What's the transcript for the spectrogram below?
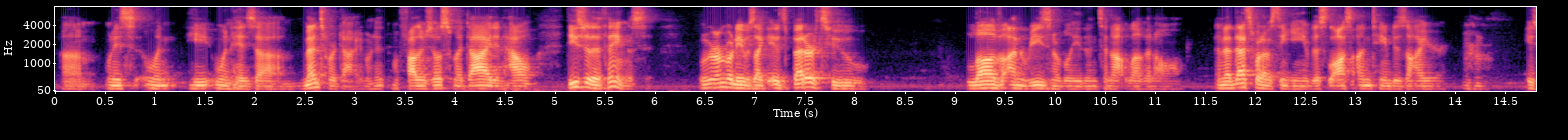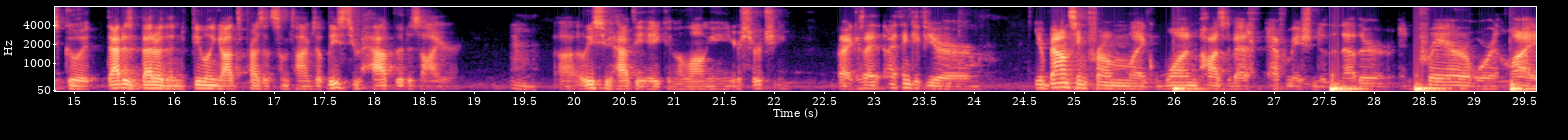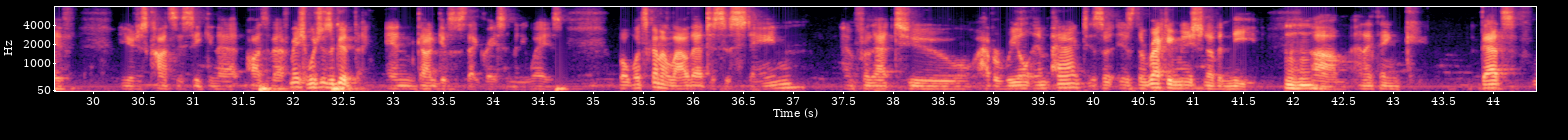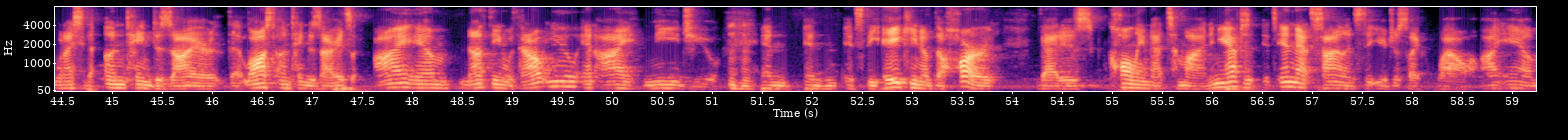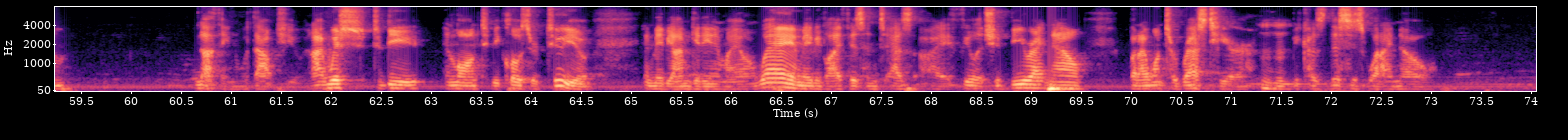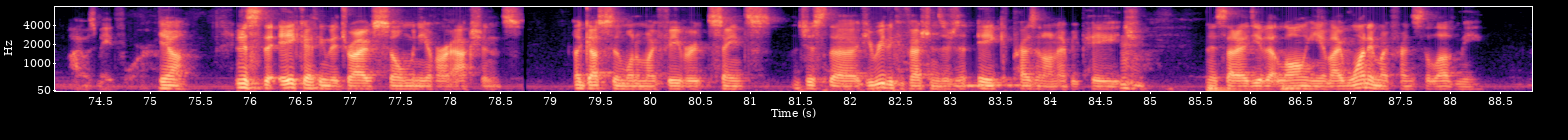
Um, when he's when he when his uh, mentor died, when, when Father Zosima died, and how these are the things. Remember when he was like, "It's better to love unreasonably than to not love at all," and that, that's what I was thinking of. This lost, untamed desire Mhm. is good. That is better than feeling God's presence. Sometimes, at least you have the desire. Mm. Uh, at least you have the ache and the longing. You're searching. right because I, I think if you're you're bouncing from like one positive aff- affirmation to another in prayer or in life you're just constantly seeking that positive affirmation which is a good thing and god gives us that grace in many ways but what's going to allow that to sustain and for that to have a real impact is, a, is the recognition of a need um, and I think that's when I see the untamed desire, that lost untamed desire. It's I am nothing without you, and I need you, Mhm. and and it's the aching of the heart that is calling that to mind. And you have to. It's in that silence that you're just like, wow, I am nothing without you, and I wish to be and long to be closer to you. And maybe I'm getting in my own way, and maybe life isn't as I feel it should be right now. But I want to rest here Mhm. because this is what I know I was made for. Yeah. And it's the ache, I think, that drives so many of our actions. Augustine, one of my favorite saints, just the, if you read the confessions, there's an ache present on every page. Mhm. And it's that idea of that longing of, I wanted my friends to love me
